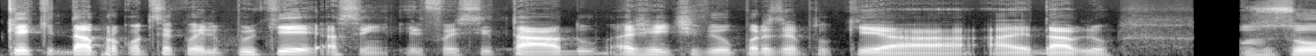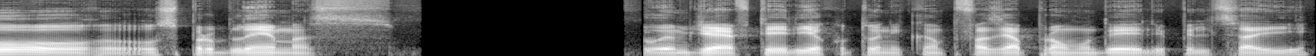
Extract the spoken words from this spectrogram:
o que, que dá para acontecer com ele? Porque, assim, ele foi citado, a gente viu, por exemplo, que a, a EW usou os problemas que o MJF teria com o Tony para fazer a promo dele, para ele sair.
